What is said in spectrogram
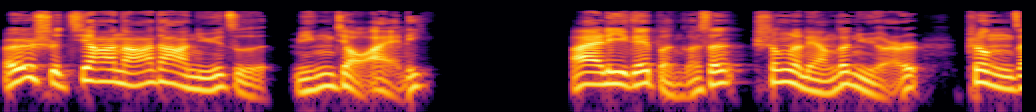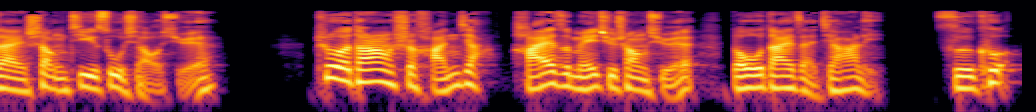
而是加拿大女子，名叫艾丽。艾丽给本格森生了两个女儿。正在上寄宿小学，这当然是寒假，孩子没去上学，都待在家里。此刻，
